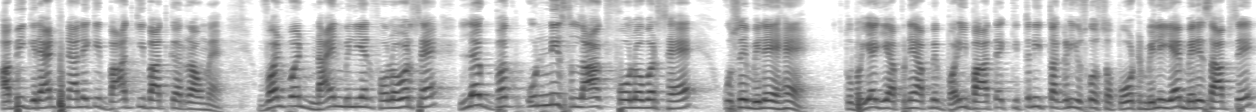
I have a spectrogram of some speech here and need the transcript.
अभी ग्रैंड फिनाले की बाद की बात कर रहा हूँ मैं। 1.9 मिलियन फॉलोअर्स है, लगभग 19 लाख फॉलोअर्स है, उसे मिले हैं। तो भैया, ये अपने आप में बड़ी बात है, कितनी तगड़ी उसको सपोर्ट मिली है। मेरे हिसाब से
